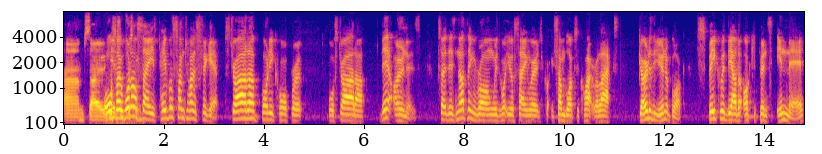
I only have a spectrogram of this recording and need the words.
Um, so Also, it's what I'll say is people sometimes forget Strata, Body Corporate, or Strata, they're owners. So there's nothing wrong with what you're saying where it's, some blocks are quite relaxed. Go to the unit block, speak with the other occupants in there,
